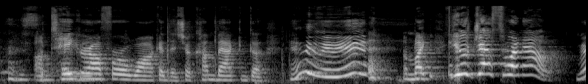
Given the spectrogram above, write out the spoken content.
Oh, I'll take her out for a walk and then she'll come back and go. I'm like, you just went out.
